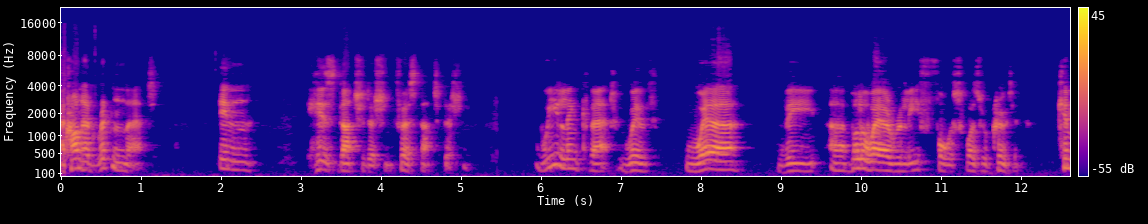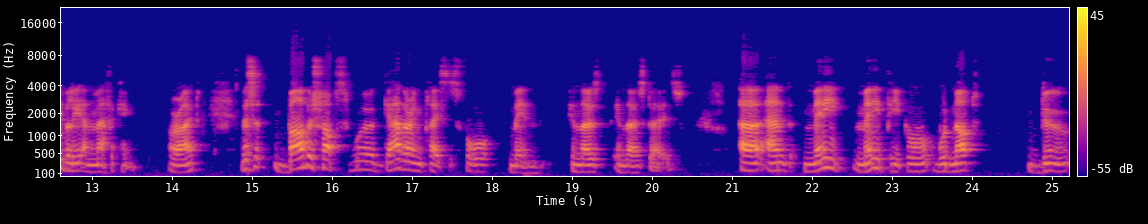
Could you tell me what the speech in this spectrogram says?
Cron had written that in his Dutch edition, first Dutch edition. We link that with where the uh, Bulawayo Relief Force was recruited, Kimberley and Mafeking. All right, this barbershops were gathering places for men in those in those days, uh, and many many people would not do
